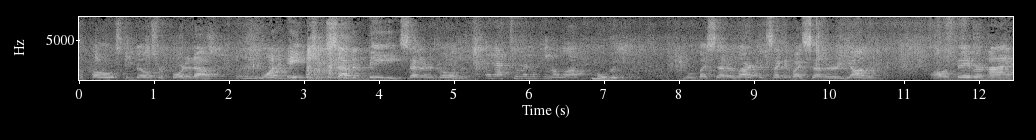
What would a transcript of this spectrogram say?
Opposed? The bill's reported out. 1827B, Senator Golden, An act to amend the penal law. Move it. moved by Senator Larkin, seconded by Senator Young. All in favor? Aye.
